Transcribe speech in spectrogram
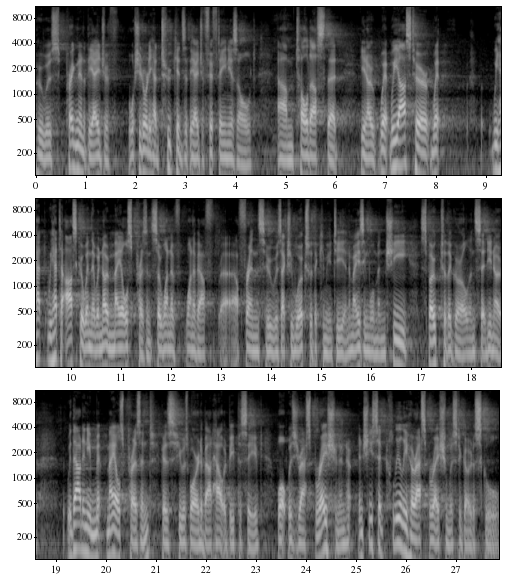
who was pregnant at the age of, well, she'd already had two kids at the age of 15 years old, um, told us that, you know, we asked her, we had, we had to ask her when there were no males present. So one of, one of our, uh, our friends who was actually works with the community, an amazing woman, she spoke to the girl and said, you know, without any males present, because she was worried about how it would be perceived, what was your aspiration? And, her, and she said clearly her aspiration was to go to school,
